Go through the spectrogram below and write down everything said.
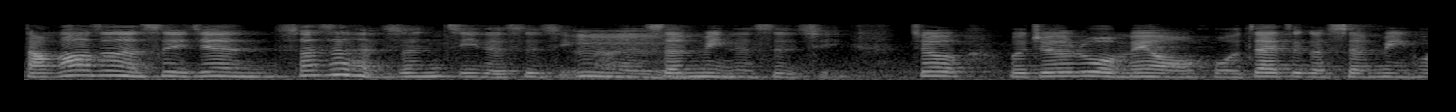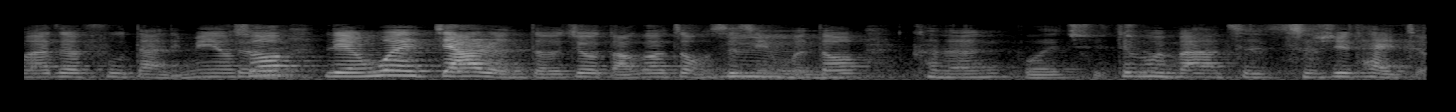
祷告真的是一件算是很生机的事情，很生命的事情。就我觉得，如果没有活在这个生命，活在这个负担里面，有时候连为家人得救祷告这种事情，我们都可能不会持，就没办法持持续太久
